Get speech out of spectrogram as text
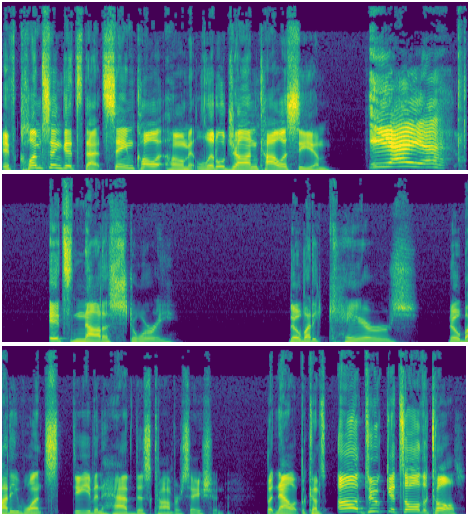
If Clemson gets that same call at home at Littlejohn Coliseum, Yeah. it's not a story. Nobody cares. Nobody wants to even have this conversation. But now it becomes, oh, Duke gets all the calls.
